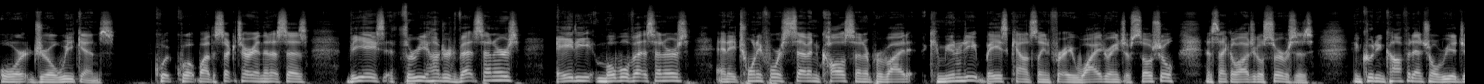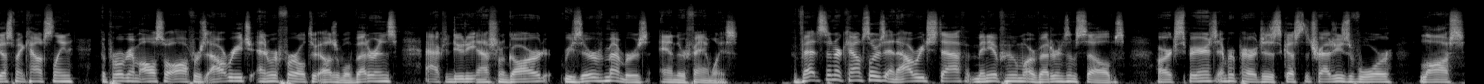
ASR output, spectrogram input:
or drill weekends quick quote by the secretary, and then it says VA's 300 vet centers, 80 mobile vet centers, and a 24 7 call center provide community based counseling for a wide range of social and psychological services, including confidential readjustment counseling. The program also offers outreach and referral to eligible veterans, active duty National Guard, reserve members, and their families. Vet center counselors and outreach staff, many of whom are veterans themselves, are experienced and prepared to discuss the tragedies of war, loss,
